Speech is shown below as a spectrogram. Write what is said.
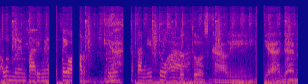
Allah melempari meteor ke Iya. setan itu. Ah. Betul sekali ya dan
